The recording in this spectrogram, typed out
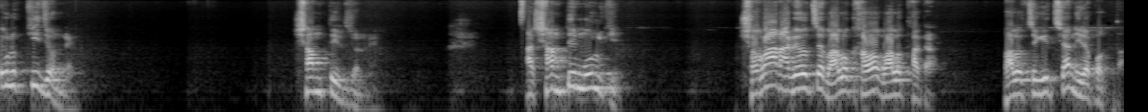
এগুলো কি জন্যে? শান্তির জন্যে। আর শান্তির মূল কি? সবার আগে হচ্ছে ভালো খাওয়া, ভালো থাকা, ভালো চিকিৎসা, নিরাপত্তা।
